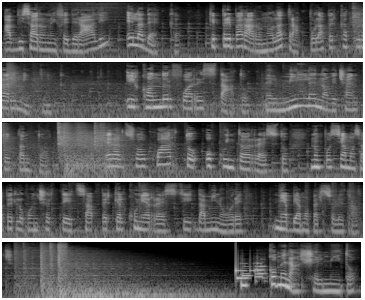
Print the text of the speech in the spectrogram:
Avvisarono i federali e la DEC, che prepararono la trappola per catturare Mitnick. Il Condor fu arrestato nel 1988. Era il suo quarto o quinto arresto, non possiamo saperlo con certezza perché alcuni arresti da minore ne abbiamo perso le tracce. Come nasce il mito?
